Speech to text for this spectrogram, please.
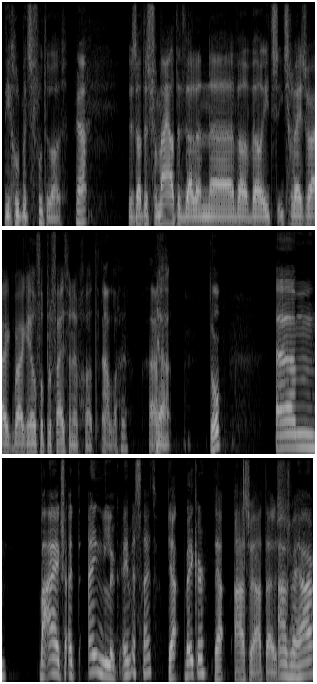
die goed met zijn voeten was. Ja. Dus dat is voor mij altijd wel, een, eh, wel, wel iets, iets geweest waar ik, waar ik heel veel profijt van heb gehad. Nou, lachen. Gaaf. Ja, Ehm, bij Ajax uiteindelijk één wedstrijd. Ja. Beker. ja ASWH thuis. ASWH. eh,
